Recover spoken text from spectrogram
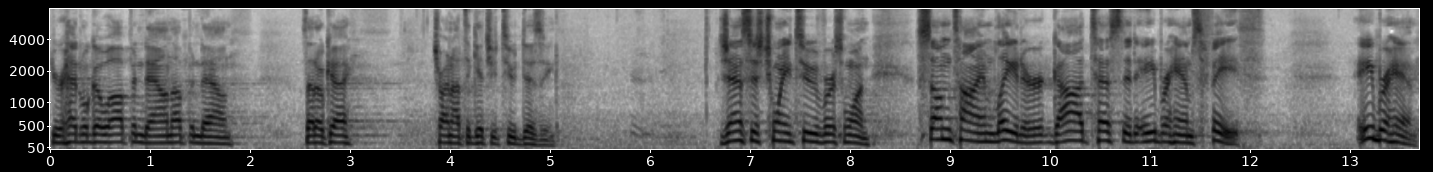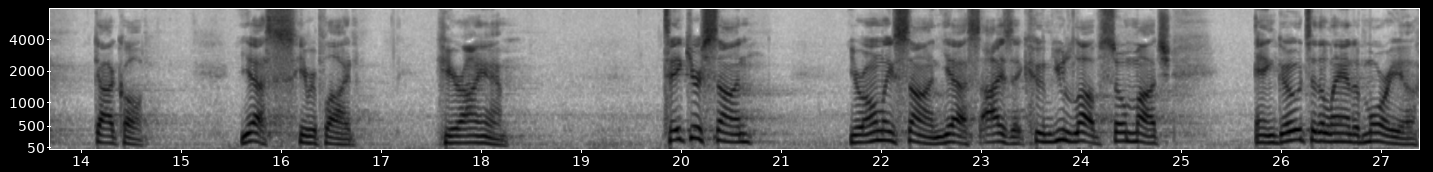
your head will go up and down, up and down. Is that okay? Try not to get you too dizzy. Genesis 22, verse 1. Sometime later, God tested Abraham's faith. Abraham, God called. Yes, he replied. Here I am. Take your son, your only son, yes, Isaac, whom you love so much, and go to the land of Moriah.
